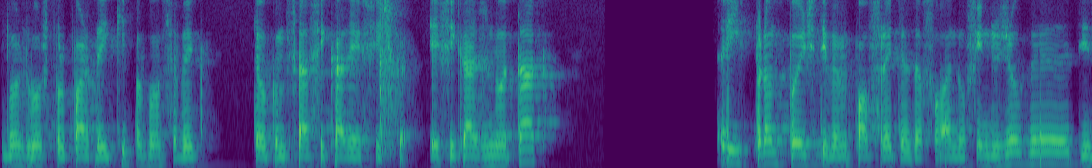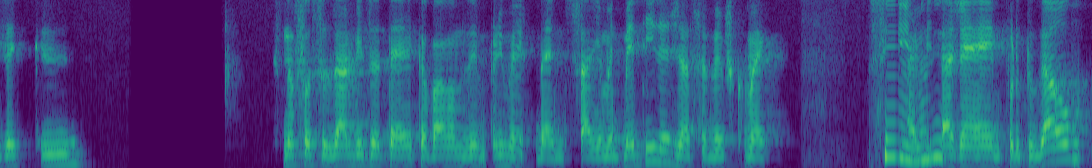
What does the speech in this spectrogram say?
bons gols por parte da equipa. Vão saber que estão a começar a ficar efica- eficazes no ataque. Aí pronto, depois tivemos Paulo Freitas a falar no fim do jogo, a dizer que se não fosse os árbitros até acabávamos em primeiro. Não é necessariamente mentira, já sabemos como é que Sim, a mas isso. arbitragem é em Portugal,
